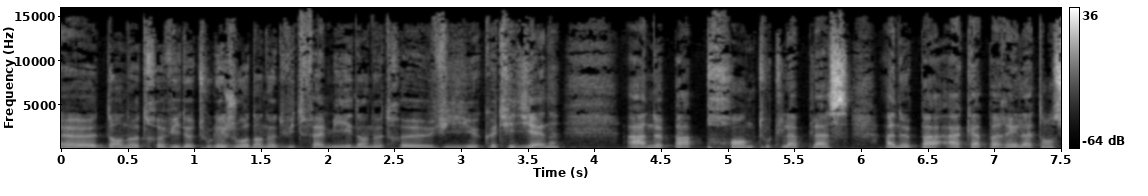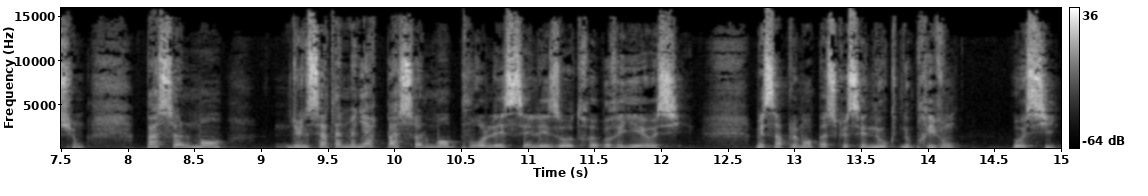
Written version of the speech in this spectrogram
euh, dans notre vie de tous les jours, dans notre vie de famille, dans notre vie quotidienne, à ne pas prendre toute la place, à ne pas accaparer l'attention. Pas seulement, d'une certaine manière, pas seulement pour laisser les autres briller aussi, mais simplement parce que c'est nous que nous privons aussi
